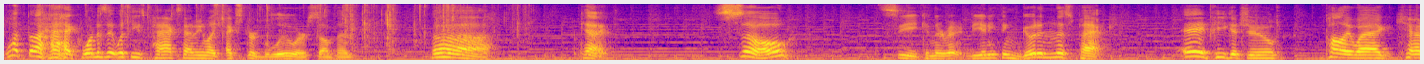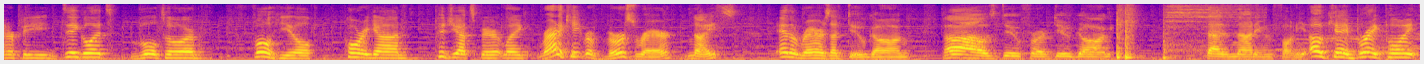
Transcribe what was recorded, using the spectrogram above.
What the heck? What is it with these packs having like extra glue or something? Ah. Okay. So, let's see. Can there be anything good in this pack? Hey, Pikachu, Poliwag, Caterpie, Diglett, Voltorb, Full Heal, Porygon, Pidgeot Spirit Link, Raticate Reverse Rare, nice, and the rare is a Dewgong. Oh, I was due for a Dewgong. That is not even funny. Okay, breakpoint.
